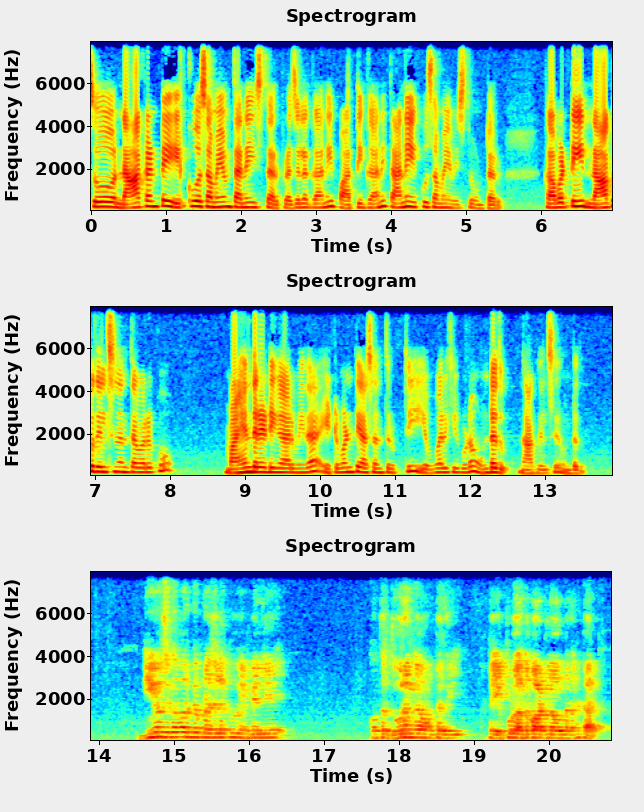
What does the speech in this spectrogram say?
సో నాకంటే ఎక్కువ సమయం తనే ఇస్తారు. ప్రజలకు కానీ పార్టీకి కానీ తానే ఎక్కువ సమయం ఇస్తూ ఉంటారు. కాబట్టి నాకు తెలిసినంత వరకు మహేందర్ రెడ్డి గారి మీద ఎటువంటి అసంతృప్తి ఎవ్వరికి కూడా ఉండదు. నాకు తెలిసి ఉండదు. నియోజకవర్గ ప్రజలకు ఎమ్మెల్యే కొంత దూరంగా ఉంటుంది. అంటే ఎప్పుడు అందుబాటులో ఉన్నదని టాక్.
